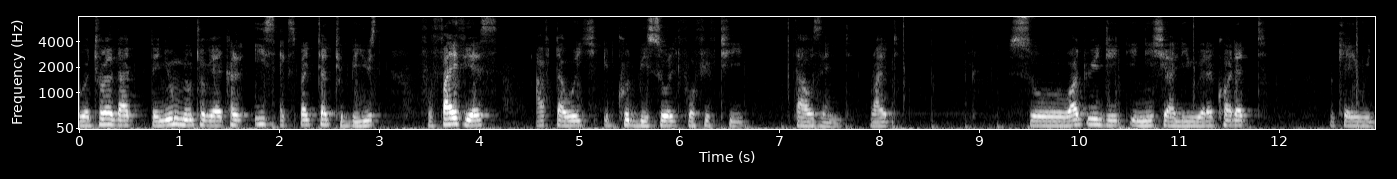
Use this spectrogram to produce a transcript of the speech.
were told that the new motor vehicle is expected to be used for five years after which it could be sold for 50,000 right? So what we did initially we recorded okay we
